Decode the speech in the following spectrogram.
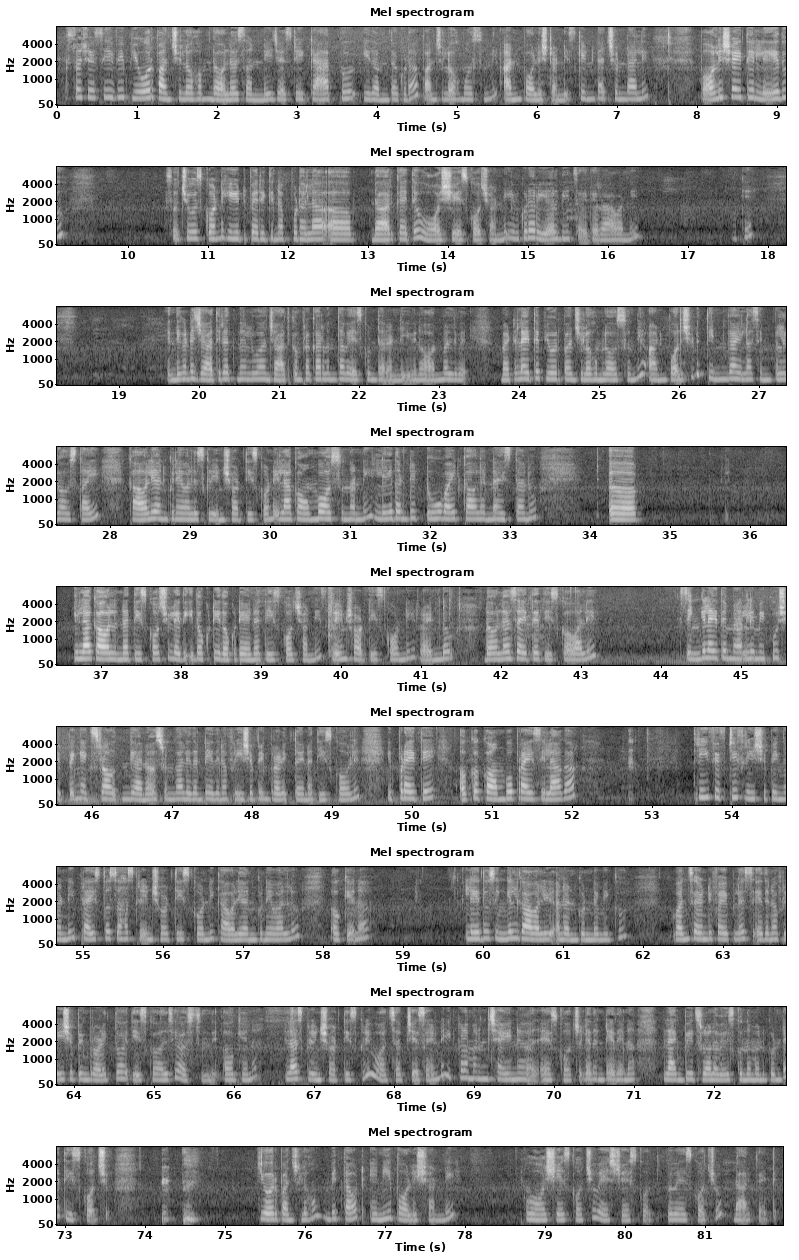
నెక్స్ట్ వచ్చేసి ఇవి ప్యూర్ పంచలోహం డాలర్స్ అండి. జస్ట్ ఈ క్యాప్ ఇదంతా కూడా పంచలోహం వస్తుంది. అన్పాలిష్డ్ అండి. స్కిన్ టచ్ ఉండాలి. పాలిష్ అయితే లేదు. సో చూసుకోండి హీట్ పెరిగినప్పుడు అలా డార్క్ అయితే వాష్ చేసుకోవచ్చు అండి ఇవి కూడా రియల్ బీట్స్ అయితే రావండి. ఓకే. ఎందుకంటే జాతిరత్నాలు ఆ జాతకం ప్రకారం అంతా వేసుకుంటారండి. ఇవి నార్మల్ మెటల్ అయితే ప్యూర్ పంచలోహంలో వస్తుంది. అన్పాలిష్డ్ థిన్గా ఇలా సింపుల్గా వస్తాయి. కావాలి అనుకునే వాళ్ళు స్క్రీన్ షాట్ తీసుకోండి. ఇలా కాంబో వస్తుందండి. లేదంటే టూ వైట్ కావాలన్నా ఇస్తాను. ఇలా కావాలన్నా తీసుకోవచ్చు. లేదు ఇదొకటి ఇదొకటి అయినా తీసుకోవచ్చు అండి స్క్రీన్ షాట్ తీసుకోండి. రెండు డాలర్స్ అయితే తీసుకోవాలి. సింగిల్ అయితే మళ్ళీ మీకు షిప్పింగ్ ఎక్స్ట్రా అవుతుంది అనవసరంగా లేదంటే ఏదైనా ఫ్రీ షిప్పింగ్ ప్రోడక్ట్ అయినా తీసుకోవాలి. ఇప్పుడైతే ఒక కాంబో ప్రైస్ ఇలాగా త్రీ ఫిఫ్టీ ఫ్రీ షిప్పింగ్ అండి. ప్రైస్తో సహా స్క్రీన్ షాట్ తీసుకోండి కావాలి అనుకునే వాళ్ళు. ఓకేనా? లేదు సింగిల్ కావాలి అని అనుకుంటే మీకు వన్ సెవెంటీ ఫైవ్ ప్లస్ ఏదైనా ఫ్రీ షిప్పింగ్ ప్రోడక్ట్తో తీసుకోవాల్సి వస్తుంది. ఓకేనా? ఇలా స్క్రీన్ షాట్ తీసుకుని వాట్సాప్ చేసేయండి. ఇక్కడ మనం చైన్ వేసుకోవచ్చు లేదంటే ఏదైనా బ్లాక్ బీచ్లో అలా వేసుకుందాం అనుకుంటే తీసుకోవచ్చు. ప్యూర్ పంచలోహం వితౌట్ ఎనీ పాలిష్ అండి. వాష్ చేసుకోవచ్చు వేస్ట్ చేసుకోవచ్చు వేసుకోవచ్చు డార్క్ అయితే.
